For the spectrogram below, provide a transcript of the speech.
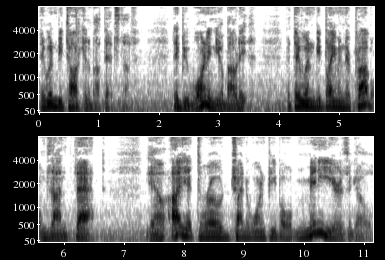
They wouldn't be talking about that stuff. They'd be warning you about it but they wouldn't be blaming their problems on that. You know, I hit the road trying to warn people many years ago,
